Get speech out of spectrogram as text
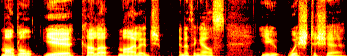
model, year, colour, mileage, anything else you wish to share.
